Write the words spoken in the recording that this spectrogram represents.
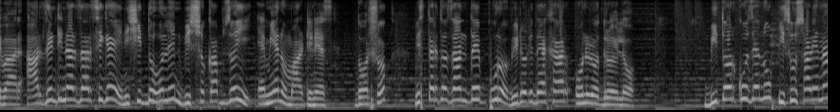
এবার আর্জেন্টিনার জার্সি গায়ে নিষিদ্ধ হলেন বিশ্বকাপ জয়ী এমিয়ানো মার্টিনেস। দর্শক, বিস্তারিত জানতে পুরো ভিডিওটি দেখার অনুরোধ রইল। বিতর্ক যেন পিছু ছাড়ে না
